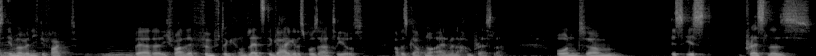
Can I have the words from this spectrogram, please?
Es immer, wenn ich gefragt werde, ich war der fünfte und letzte Geige des Mozart-Trios, aber es gab nur einen Menachem Pressler. Und ähm, es ist Presslers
